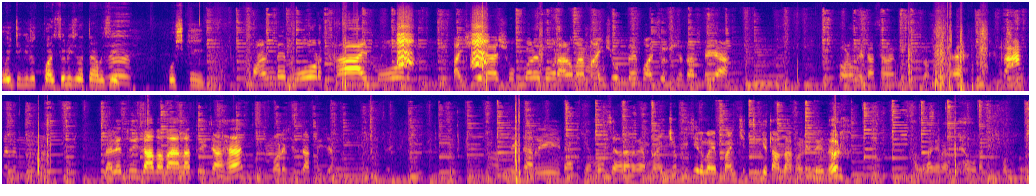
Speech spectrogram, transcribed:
ওই টিকিট পঁয়তাল্লিশ হাজার টাকা হয়েছে। হ্যাঁ। খুশকি। পান্ডে মোর খায় মোর পাইছে দেয় শোক করে মোর আর আমার মাইনশোক দেয় পঁয়তাল্লিশ হাজার পেয়া। করং এটা ছাড়া তাহলে তুই যা বাবা আল্লাহ তুই যা হ্যাঁ? পরে যা তুই যা। পান্ডেটা রে এটা কেমন রে কিচের মাইনসের টিকে তাজা করে রে ধর। ভালো লাগে না দেখ ওটা ফোন করো।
